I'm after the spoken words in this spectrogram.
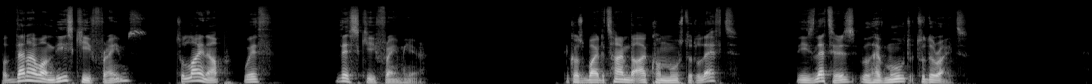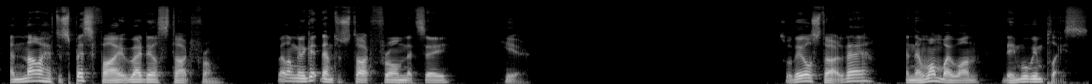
but then I want these keyframes to line up with this keyframe here. Because by the time the icon moves to the left, these letters will have moved to the right. And now I have to specify where they'll start from. Well, I'm going to get them to start from, let's say, here. So they all start there, and then one by one, they move in place.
